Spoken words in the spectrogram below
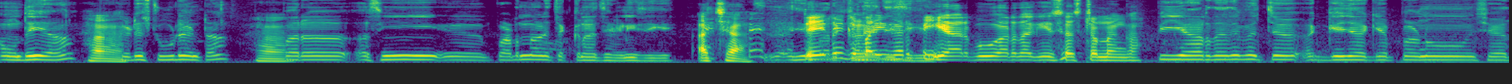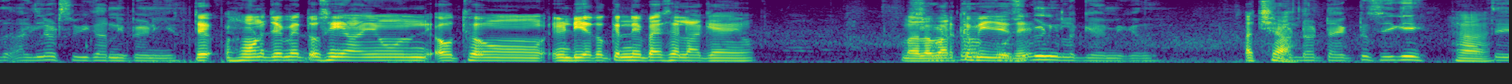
ਆਉਂਦੇ ਆ ਹਾਂ। ਜਿਹੜੇ ਸਟੂਡੈਂਟ ਆ ਪਰ ਅਸੀਂ ਪੜਨ ਵਾਲੇ ਚੱਕਰਾਂ 'ਚ ਹੈ ਨਹੀਂ ਸੀਗੇ। ਅੱਛਾ। ਤੇ ਇਹਦੇ ਚ ਬਾਈ ਫਿਰ ਪੀਆਰ ਪੂਆਰ ਦਾ ਕੀ ਸਿਸਟਮ ਹੈਗਾ? ਪੀਆਰ ਦਾ ਇਹਦੇ ਵਿੱਚ ਅੱਗੇ ਜਾ ਕੇ ਆਪਾਂ ਨੂੰ ਸ਼ਾਇਦ ਆਈਲੈਟਸ ਵੀ ਕਰਨੀ ਪੈਣੀ ਆ। ਤੇ ਹੁਣ ਜਿਵੇਂ ਤੁਸੀਂ ਆਏ ਹੋ ਉੱਥੋਂ ਇੰਡੀਆ ਤੋਂ ਕਿੰਨੇ ਪੈਸੇ ਲਾ ਕੇ ਆਏ ਹੋ? ਮਤਲਬ ਵਰਕ ਵੀਜ਼ੇ ਤੇ ਵੀ ਨਹੀਂ ਲੱਗਿਆ ਮੀ ਕਦੋਂ। ਅੱਛਾ। ਸਾਡਾ ਟੈਕਟ ਸੀਗੇ ਹਾਂ। ਤੇ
